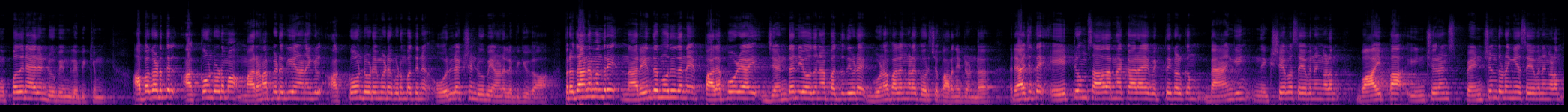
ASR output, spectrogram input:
മുപ്പതിനായിരം രൂപയും ലഭിക്കും. അപകടത്തിൽ അക്കൗണ്ട് ഉടമ മരണപ്പെടുകയാണെങ്കിൽ അക്കൗണ്ട് ഉടമയുടെ കുടുംബത്തിന് ഒരു ലക്ഷം രൂപയാണ് ലഭിക്കുക. പ്രധാനമന്ത്രി നരേന്ദ്രമോദി തന്നെ പലപ്പോഴായി ജൻധൻ യോജന പദ്ധതിയുടെ ഗുണഫലങ്ങളെക്കുറിച്ച് പറഞ്ഞിട്ടുണ്ട്. രാജ്യത്തെ ഏറ്റവും സാധാരണക്കാരായ വ്യക്തികൾക്കും ബാങ്കിംഗ് നിക്ഷേപ സേവനങ്ങളും വായ്പ ഇൻഷുറൻസ് പെൻഷൻ തുടങ്ങിയ സേവനങ്ങളും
